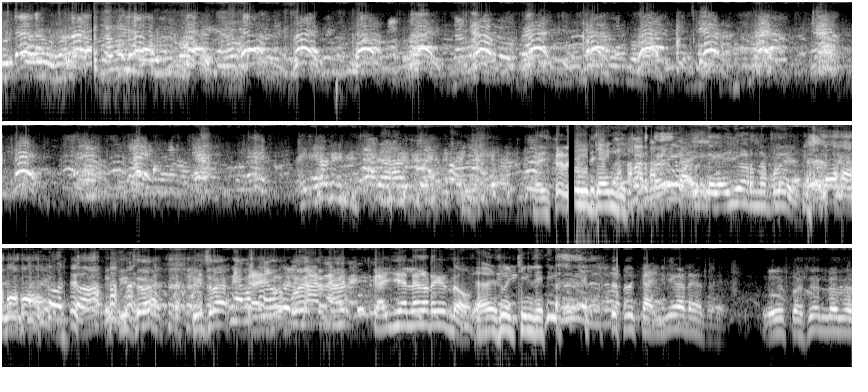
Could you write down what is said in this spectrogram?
Yeah. കൈ കടന്നപ്പോളേ. ടീച്ചറെ ടീച്ചറെ. കൈയെല്ലാം കടയുണ്ടോ? വെച്ചില്ലേ കൈ കടയത്രേ. പ്രശ്നമില്ലല്ലോ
